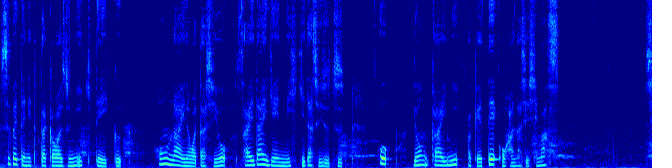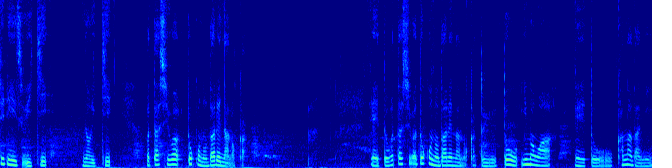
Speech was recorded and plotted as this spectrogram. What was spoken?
全てに戦わずに生きていく本来の私を最大限に引き出す術4回に分けてお話しします。シリーズ1の1私はどこの誰なのかえーと、私はどこの誰なのかというと今は、えーと、カナダに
